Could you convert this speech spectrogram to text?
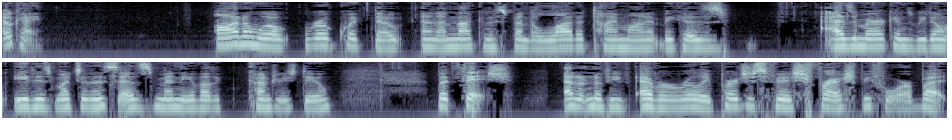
Okay. On a real, quick note, and I'm not going to spend a lot of time on it because as Americans, we don't eat as much of this as many of other countries do. But fish. I don't know if you've ever really purchased fish fresh before, but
